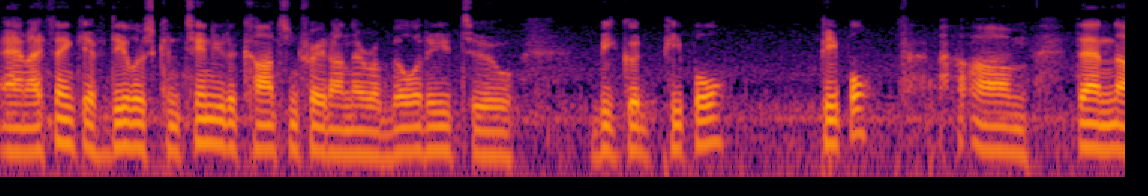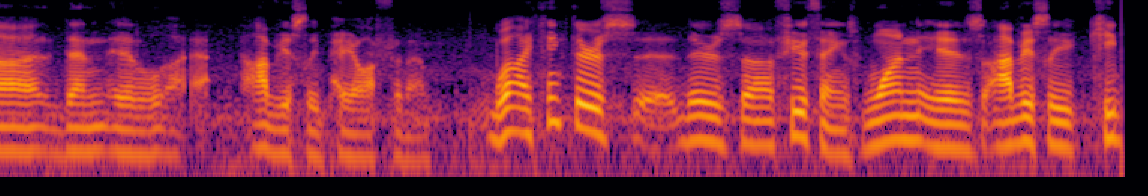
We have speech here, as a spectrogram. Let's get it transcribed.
And I think if dealers continue to concentrate on their ability to be good people, people, um, then, uh, then it'll obviously pay off for them. Well, I think there's, uh, there's a few things. One is obviously keep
